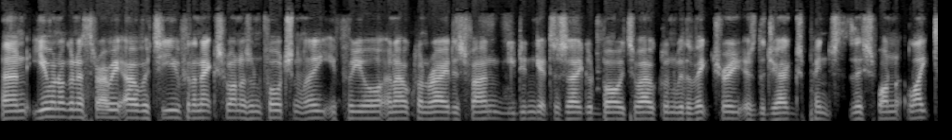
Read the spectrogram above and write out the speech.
And you and I'm going to throw it over to you for the next one, as unfortunately, if you're an Oakland Raiders fan, you didn't get to say goodbye to Oakland with a victory as the Jags pinched this one late.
